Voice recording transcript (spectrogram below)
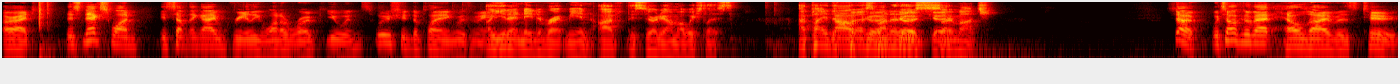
All right. This next one is something I really want to rope you and Swoosh into playing with me. Oh, you don't need to rope me in. I've this is already on my wish list. I played the Oh, first good, one of good, these so much. So, we're talking about Helldivers 2,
